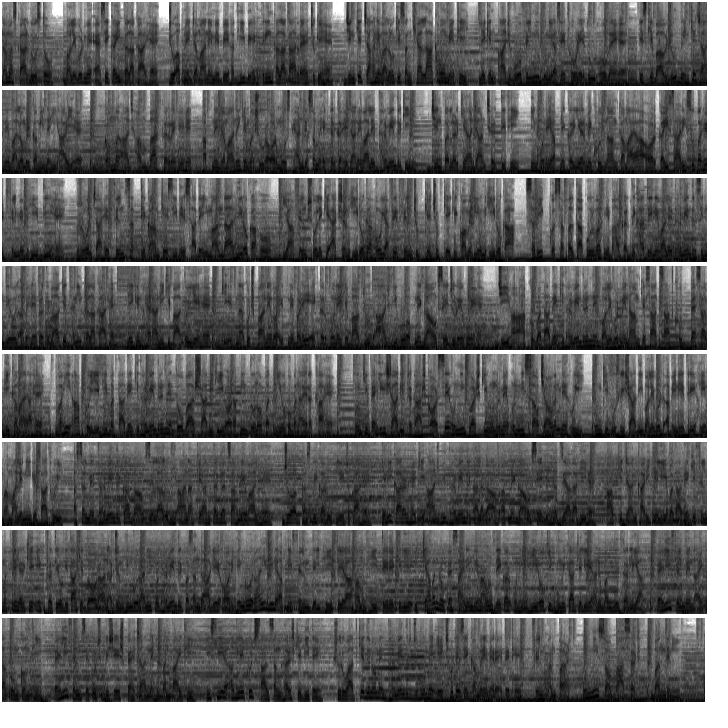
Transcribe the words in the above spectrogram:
नमस्कार दोस्तों, बॉलीवुड में ऐसे कई कलाकार हैं, जो अपने जमाने में बेहद ही बेहतरीन कलाकार रह चुके हैं, जिनके चाहने वालों की संख्या लाखों में थी, लेकिन आज वो फिल्मी दुनिया से थोड़े दूर हो गए हैं, इसके बावजूद इनके चाहने वालों में कमी नहीं आई है कम आज हम बात कर रहे हैं, अपने जमाने के मशहूर और मोस्ट हैंडसम एक्टर कहे जाने वाले धर्मेंद्र की, जिन पर लड़कियाँ जान छिड़ती थीं। इन्होंने अपने करियर में खुद नाम कमाया और कई सारी सुपरहिट फ़िल्में भी दी हैं। रोल चाहे फ़िल्म सत्य काम के सीधे सादे ईमानदार हीरो का हो, या फ़िल्म शोले के एक्शन हीरो का हो, या फिर फ़िल्म चुपके चुपके के कॉमेडियन हीरो का, सभी को सफलता पूर्वक निभा कर दिखा देने वाले धर्मेंद्र सिंह देओल अभिनय प्रतिभा के धनी कलाकार हैं। लेकिन हैरानी की बात तो ये है कि इतना कुछ पाने व इतने बड़े एक्टर होने के बावजूद आज भी वो अपने गाँव से जुड़े हुए हैं। जी हाँ आपको बता दें कि धर्मेंद्र ने बॉलीवुड में नाम के साथ साथ खूब पैसा भी कमाया है। वहीं आपको ये भी बता दें कि धर्मेंद्र ने दो बार शादी की और अपनी दोनों पत्नियों को बनाए रखा है। उनकी पहली शादी प्रकाश कौर से 19 वर्ष की उम्र में उन्नीस सौ चौवन में हुई। उनकी दूसरी शादी बॉलीवुड अभिनेत्री हेमा मालिनी के साथ हुई। असल में धर्मेंद्र का गाँव जिला लुधियाना के अंतर्गत साहनेवाल है। जो अब कस्बे का रूप ले चुका है। यही कारण है कि आज भी धर्मेंद्र का लगाव अपने गाँव से बेहद ज़्यादा ही है। आपकी जानकारी के लिए बता दें कि फ़िल्म फेयर के एक प्रतियोगिता के दौरान अर्जुन हिंगोरानी को धर्मेंद्र पसंद आगे और हिंगोरानी जी ने अपनी फ़िल्म दिल भी तेरा, हम भी तेरे के लिए इक्यावन रूपए साइनिंग अमाउंट देकर उन्हें हीरो की भूमिका के लिए अनुबंधित कर लिया। पहली फ़िल्म में नायिका कुमकुम थी। पहली फ़िल्म से कुछ विशेष पहचान नहीं बन पाई थी। इसलिए अगले कुछ साल संघर्ष के बीते। शुरुआत के दिनों में धर्मेंद्र जुहू में एक छोटे से कमरे में रहते थे। फ़िल्म अनपढ़, उन्नीस सौ बासठ, बंदनी,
